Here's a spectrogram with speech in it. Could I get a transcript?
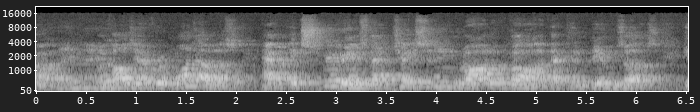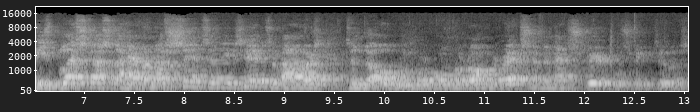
Because every one of us have experienced that chastening rod of God that condemns us. He's blessed us to have enough sense in these heads of ours to know when we're going the wrong direction and that Spirit will speak to us.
